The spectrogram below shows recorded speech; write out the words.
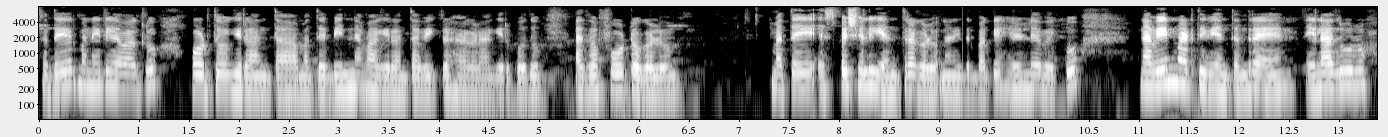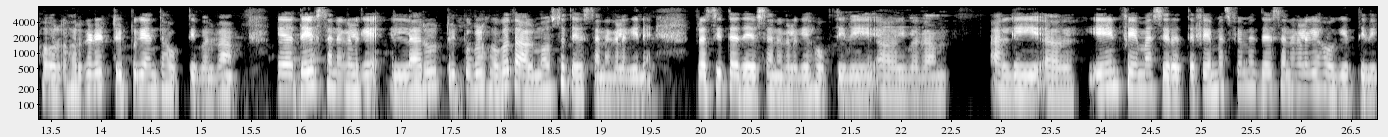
ಸೊ ದೇವ್ರ ಮನೇಲಿ ಯಾವಾಗಲೂ ಒಡೆದೋಗಿರೋ ಅಂಥ ಮತ್ತು ಭಿನ್ನವಾಗಿರೋಂಥ ವಿಗ್ರಹಗಳಾಗಿರ್ಬೋದು ಅಥವಾ ಫೋಟೋಗಳು ಮತ್ತು ಎಸ್ಪೆಷಲಿ ಯಂತ್ರಗಳು, ನಾನು ಇದ್ರ ಬಗ್ಗೆ ಹೇಳಲೇಬೇಕು. ನಾವೇನು ಮಾಡ್ತೀವಿ ಅಂತಂದರೆ, ಎಲ್ಲಾದರೂ ಹೊರ, ಹೊರಗಡೆ ಟ್ರಿಪ್ಗೆ ಅಂತ ಹೋಗ್ತೀವಲ್ವಾ? ದೇವಸ್ಥಾನಗಳಿಗೆ ಎಲ್ಲರೂ ಟ್ರಿಪ್ಗಳಿಗೆ ಹೋಗೋದು ಆಲ್ಮೋಸ್ಟ್ ದೇವಸ್ಥಾನಗಳಿಗೇ ಪ್ರಸಿದ್ಧ ದೇವಸ್ಥಾನಗಳಿಗೆ ಹೋಗ್ತೀವಿ. ಇವಾಗ ಅಲ್ಲಿ ಏನು ಫೇಮಸ್ ಇರುತ್ತೆ? ಫೇಮಸ್ ಫೇಮಸ್ ದೇವಸ್ಥಾನಗಳಿಗೆ ಹೋಗಿರ್ತೀವಿ.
